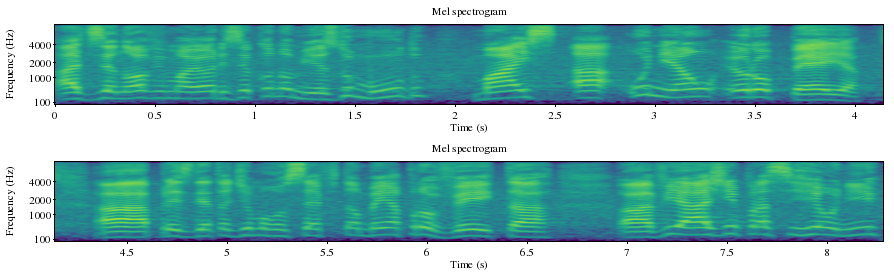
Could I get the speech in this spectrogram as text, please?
as 19 maiores economias do mundo, mais a União Europeia. A presidenta Dilma Rousseff também aproveita a viagem para se reunir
